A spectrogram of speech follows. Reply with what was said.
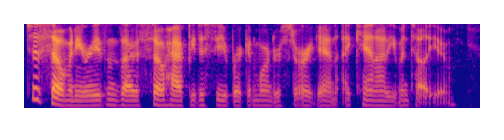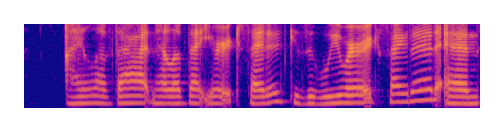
just so many reasons. I was so happy to see a brick and mortar store again. I cannot even tell you. I love that. And I love that you're excited because we were excited. And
